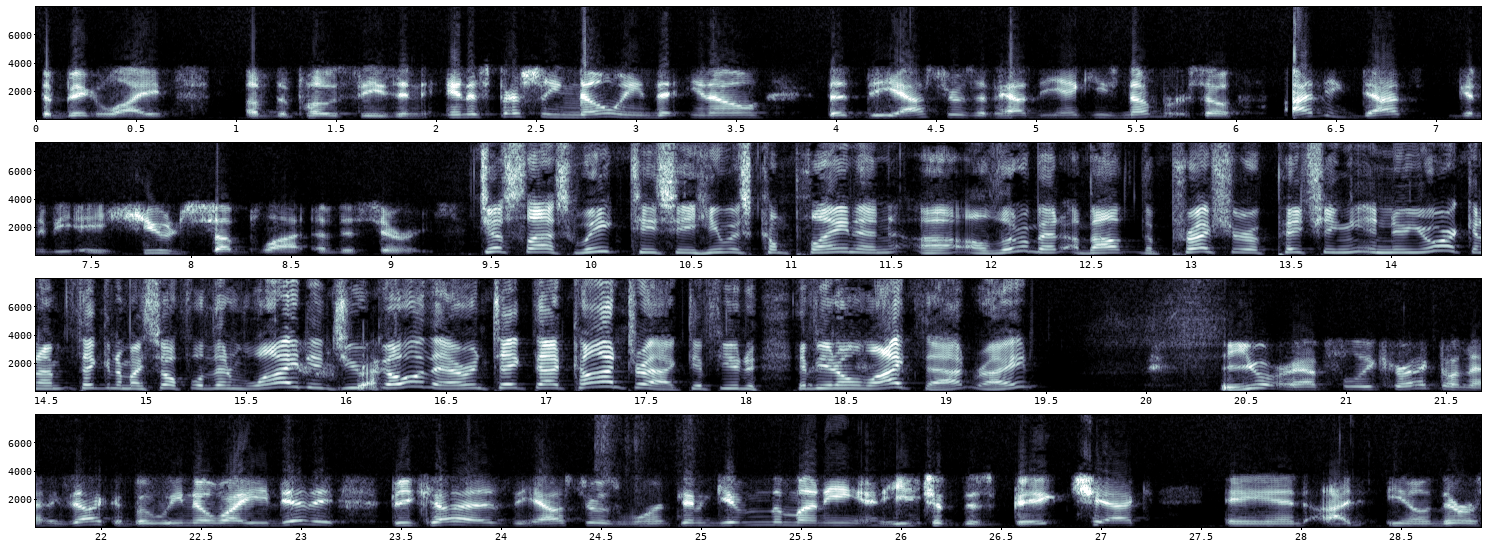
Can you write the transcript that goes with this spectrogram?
the big lights of the postseason, and especially knowing that you know that the Astros have had the Yankees number. So I think that's going to be a huge subplot of this series. Just last week, TC, he was complaining uh, a little bit about the pressure of pitching in New York, and I'm thinking to myself, well, then why did you go there and take that contract if you if you don't like that, right? You are absolutely correct on that, exactly. But we know why he did it because the Astros weren't going to give him the money, and he took this big check. And I, you know, there are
